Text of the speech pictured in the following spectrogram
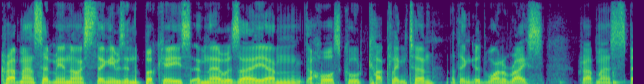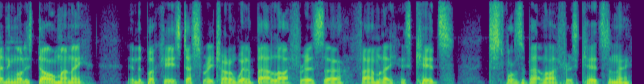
Crabman sent me a nice thing. He was in the bookies, and there was a um, a horse called Cucklington. I think had won a race. Crabman's spending all his dole money in the bookies, desperately trying to win a better life for his uh, family, his kids. Just wants a better life for his kids, doesn't he?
